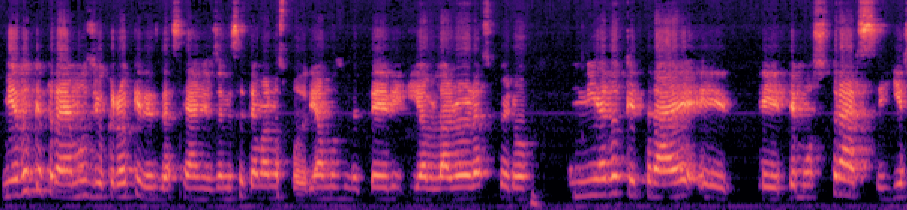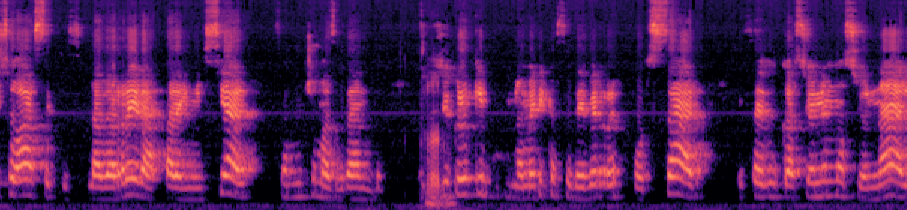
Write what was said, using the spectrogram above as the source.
miedo que traemos yo creo que desde hace años, en ese tema nos podríamos meter y, hablar horas, pero un miedo que trae eh, de, mostrarse y eso hace que la barrera para iniciar sea mucho más grande. Yo creo que en Latinoamérica se debe reforzar esa educación emocional,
